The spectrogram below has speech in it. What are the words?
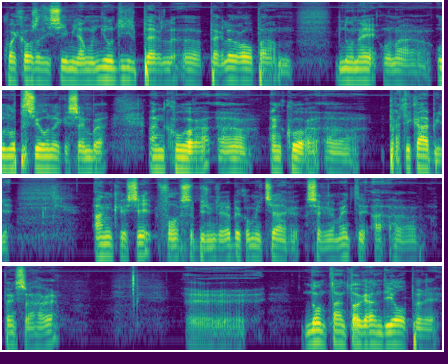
qualcosa di simile a un New Deal per, per l'Europa non è un'opzione che sembra ancora, ancora praticabile, anche se forse bisognerebbe cominciare seriamente a, a pensare eh, non tanto a grandi opere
